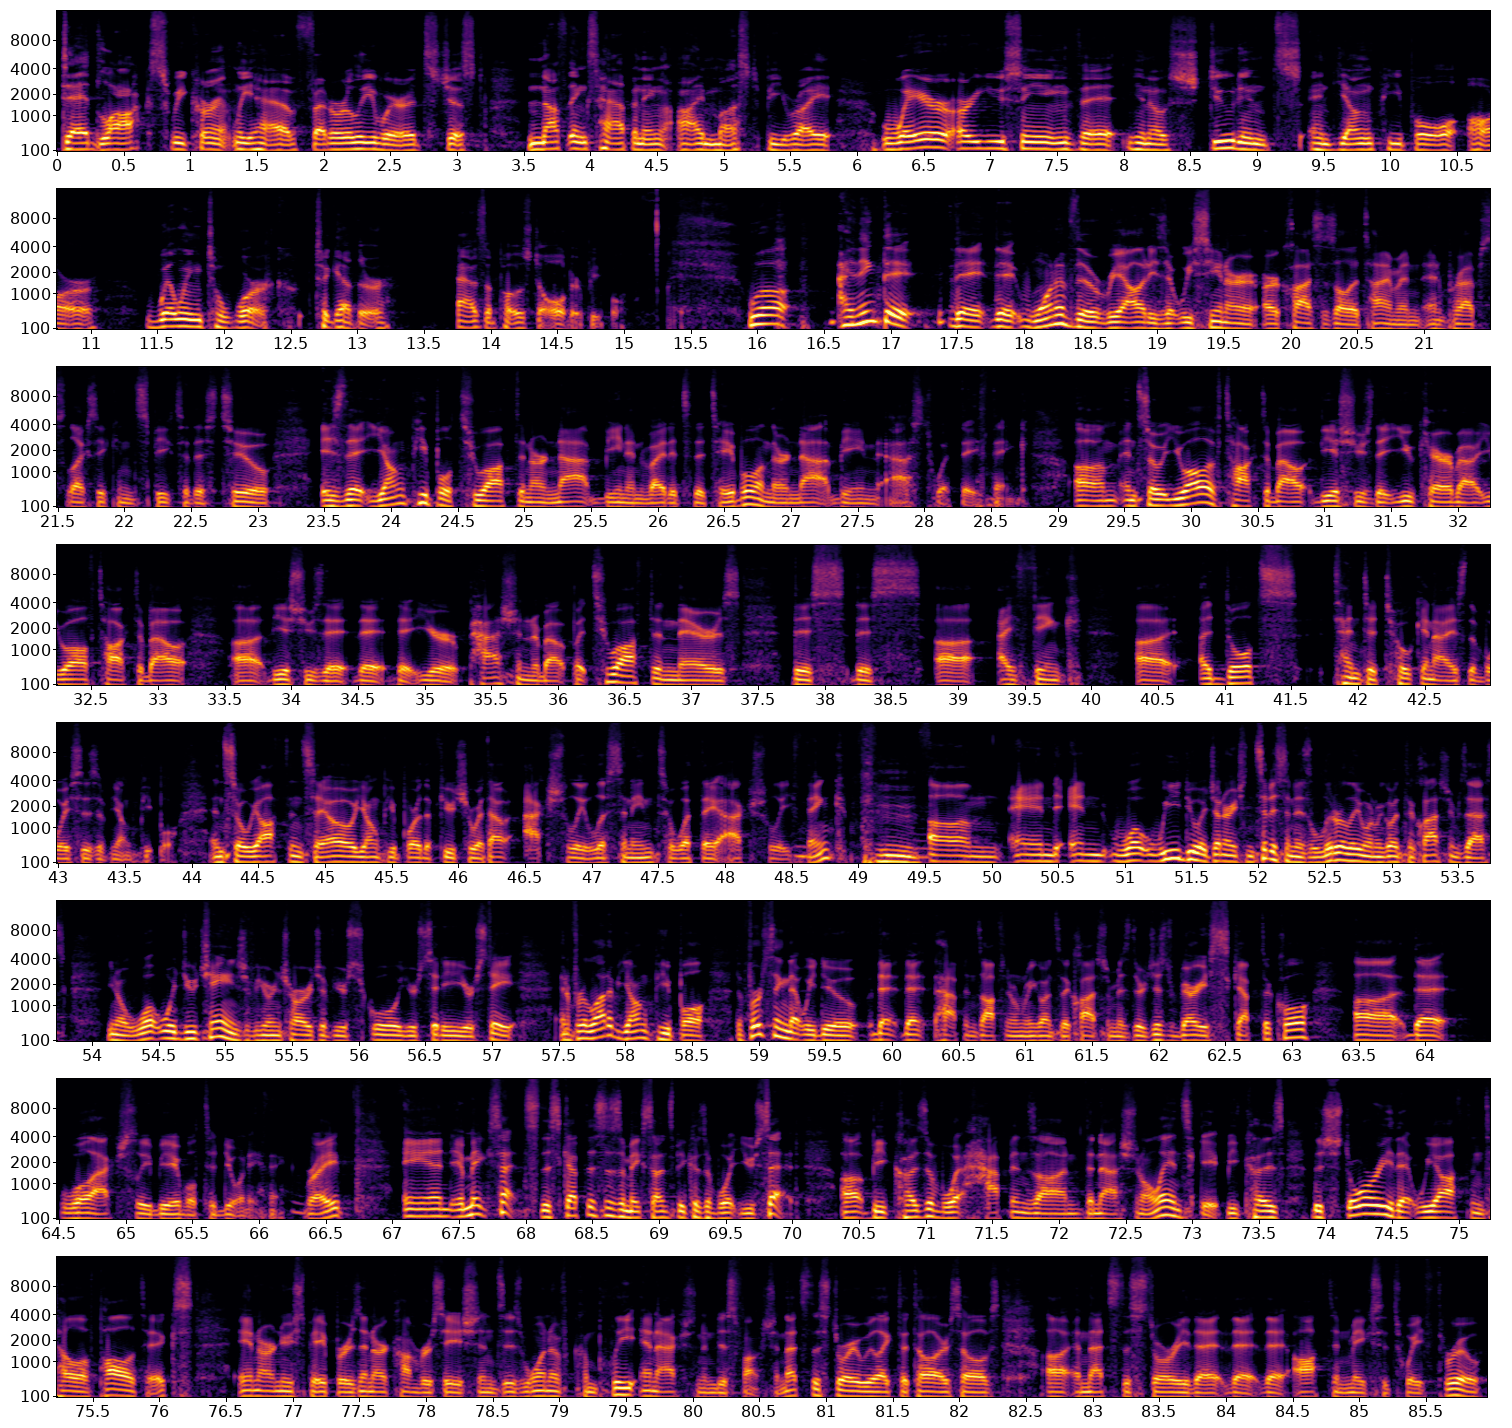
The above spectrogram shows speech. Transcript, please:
deadlocks we currently have federally where it's just nothing's happening, I must be right. Where are you seeing that, you know, students and young people are willing to work together as opposed to older people? Well, I think that, that, that one of the realities that we see in our, our classes all the time, and, and perhaps Lexi can speak to this too, is that young people too often are not being invited to the table and they're not being asked what they think. Um, and so you all have talked about the issues that you care about. You all have talked about uh, the issues that, that, that you're passionate about. But too often there's this, this uh, I think, uh, adults tend to tokenize the voices of young people. And so we often say, oh, young people are the future without actually listening to what they actually think. Mm. Um, and, and what we do at Generation Citizen is literally when we go into the classrooms ask, you know, what would you change if you're in charge of your school, your city, your state? And for a lot of young people, the first thing that we do that, that happens often when we go into the classroom is they're just very skeptical uh, that we'll actually be able to do anything, right? And it makes sense. The skepticism makes sense because of what you said, uh, because of what happens on the national landscape, because the story that we often tell of politics in our newspapers, in our conversations, is one of complete inaction and dysfunction. That's the story we like to tell ourselves, uh, and that's the story that, that, that often makes its way through.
